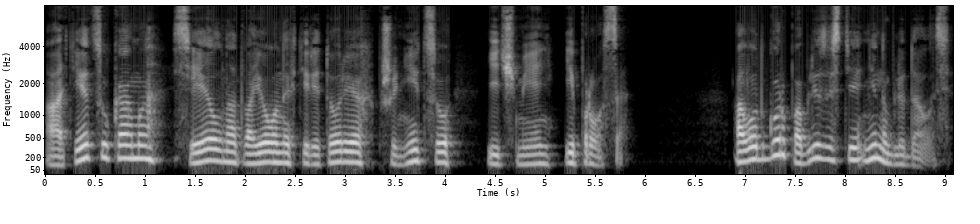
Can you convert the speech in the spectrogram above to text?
А отец Укама сеял на отвоеванных территориях пшеницу, ячмень и проса. А вот гор поблизости не наблюдалось.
